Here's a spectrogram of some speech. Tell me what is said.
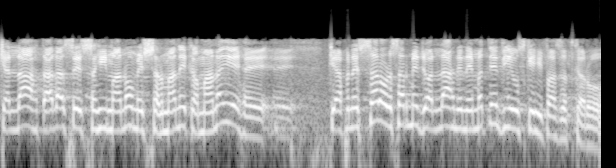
کہ اللہ تعالیٰ سے صحیح معنوں میں شرمانے کا معنی یہ ہے کہ اپنے سر اور سر میں جو اللہ نے نعمتیں دی اس کی حفاظت کرو۔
